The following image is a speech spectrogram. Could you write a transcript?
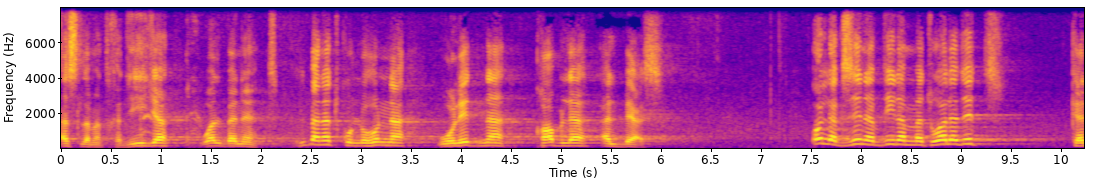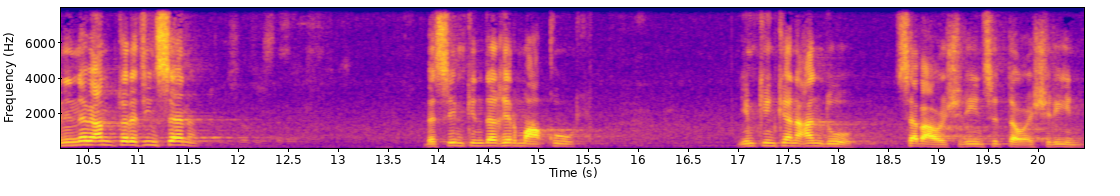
أسلمت خديجة والبنات. البنات كلهن ولدن قبل البعثة. أقول لك زينب دي لما اتولدت كان النبي عنده 30 سنة. بس يمكن ده غير معقول. يمكن كان عنده 27 26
